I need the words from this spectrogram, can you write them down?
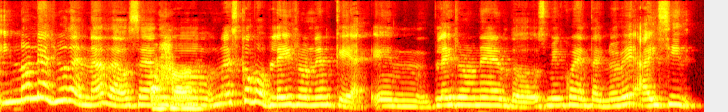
y no le ayuda en nada, o sea, no, no es como Blade Runner que en Blade Runner 2049, ahí sí,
